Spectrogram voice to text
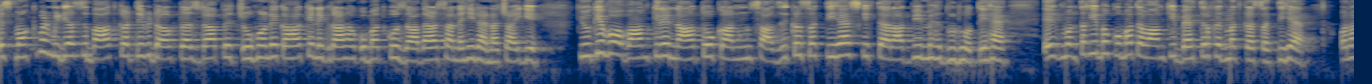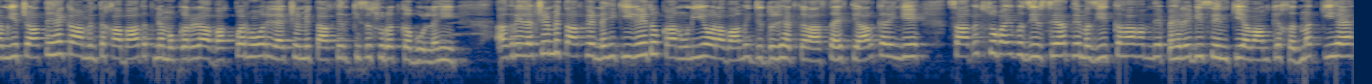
इस मौके पर मीडिया से बात करते हुए डॉक्टर अजरा पेचूहों ने कहा कि निगरान हुकूमत को ज़्यादा अरसा नहीं रहना चाहिए, क्योंकि वो आवाम के लिए ना तो कानून साजी कर सकती है, इसके इख्तियार भी महदूद होते हैं। एक मुंतब हुकूमत आवाम की बेहतर खिदमत कर सकती है। और हम ये चाहते हैं कि आम इंतबात अपने मुकर वक्त पर हों और इलेक्शन में ताखिर किसी सूरत कबूल नहीं। अगर इलेक्शन में ताखिर नहीं की गई तो कानूनी और अवामी जद्दोजहद का रास्ता इख्तियार करेंगे। सबक सूबाई वजी सेहत ने मजीद कहा, हमने पहले भी सिंध की आवाम की खदमत की है।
